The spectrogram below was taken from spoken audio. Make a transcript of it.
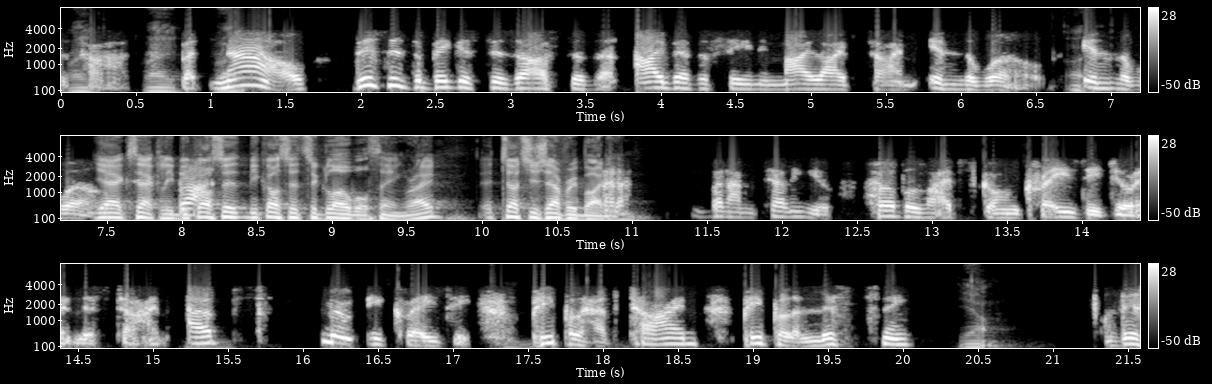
as Right. hard. Right. But right. now, this is the biggest disaster that I've ever seen in my lifetime in the world. Uh, in the world. Yeah, exactly. But- Because it because it's a global thing, right? It touches everybody. But, but I'm telling you, Herbalife's gone crazy during this time. Absolutely crazy. People have time. People are listening. Yeah. This,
